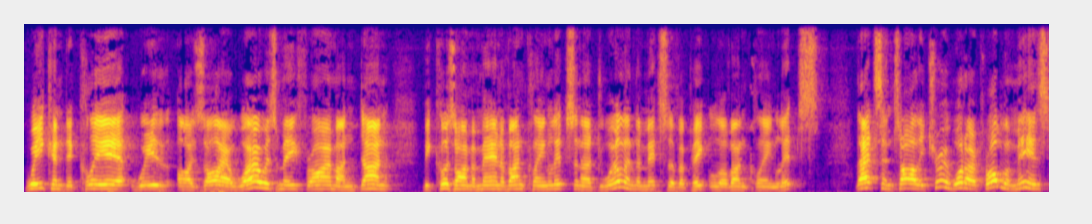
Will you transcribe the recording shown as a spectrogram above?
We can declare with Isaiah, Woe is me, for I am undone because I'm a man of unclean lips and I dwell in the midst of a people of unclean lips. That's entirely true. What our problem is,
